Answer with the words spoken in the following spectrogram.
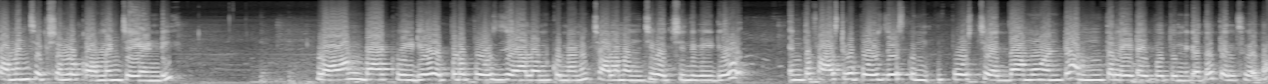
కామెంట్ సెక్షన్లో కామెంట్ చేయండి. లాంగ్ బ్యాక్ వీడియో ఎప్పుడో పోస్ట్ చేయాలనుకున్నాను. చాలా మంచిగా వచ్చింది వీడియో ఎంత ఫాస్ట్గా పోస్ట్ చేసుకు పోస్ట్ చేద్దాము అంటే అంత లేట్ అయిపోతుంది కదా తెలుసు కదా?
